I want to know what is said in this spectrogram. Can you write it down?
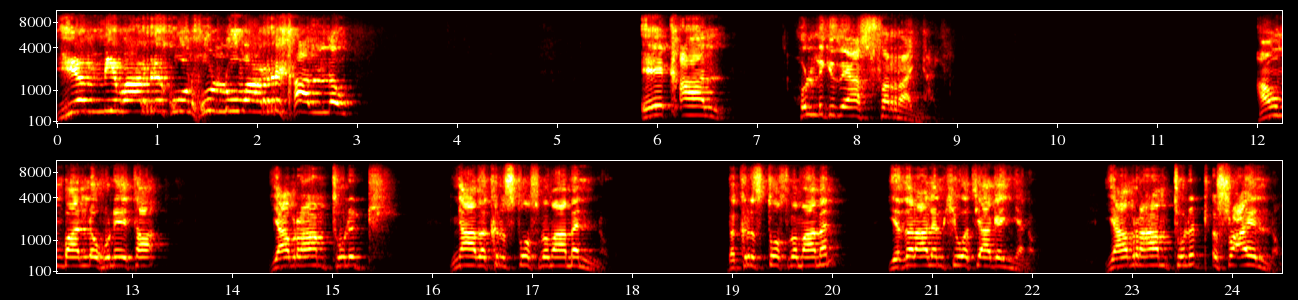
የሚባርኩን ሁሉ ባርካለሁ። ይህ ቃል ሁል ጊዜ ያስፈራኛል። አሁን ባለው ሁኔታ የአብርሃም ትውልድ እኛ በክርስቶስ በማመን ነው። በክርስቶስ በማመን የዘላለም ሕይወት ያገኘ ነው። የአብርሃም ትውልድ እስራኤል ነው።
